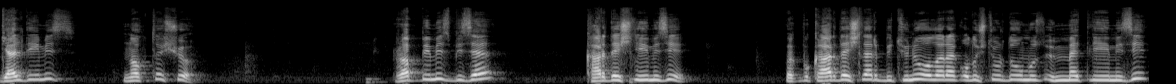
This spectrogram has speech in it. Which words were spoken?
Geldiğimiz nokta şu. Rabbimiz bize kardeşliğimizi, bak bu kardeşler bütünü olarak oluşturduğumuz ümmetliğimizi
